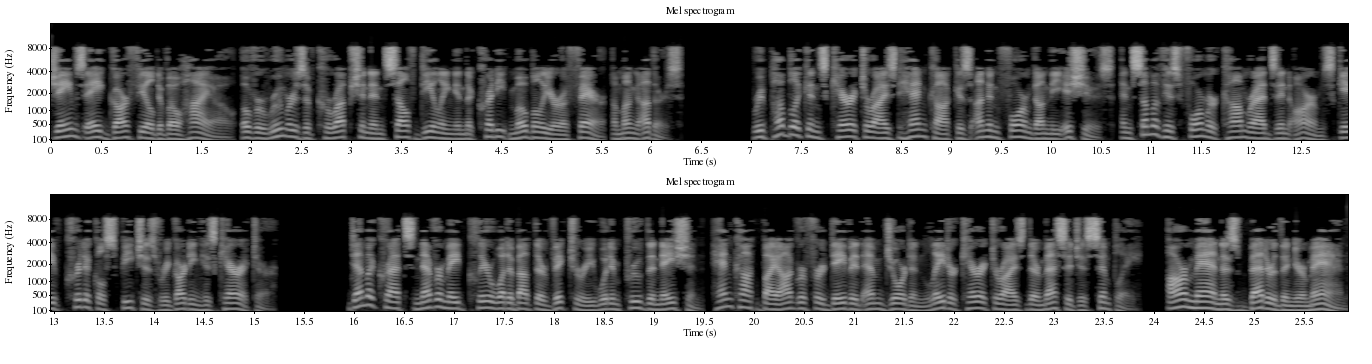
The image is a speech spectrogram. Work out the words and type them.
James A. Garfield of Ohio, over rumors of corruption and self-dealing in the Credit Mobilier affair, among others. Republicans characterized Hancock as uninformed on the issues, and some of his former comrades in arms gave critical speeches regarding his character. Democrats never made clear what about their victory would improve the nation. Hancock biographer David M. Jordan later characterized their message as simply, Our man is better than your man.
